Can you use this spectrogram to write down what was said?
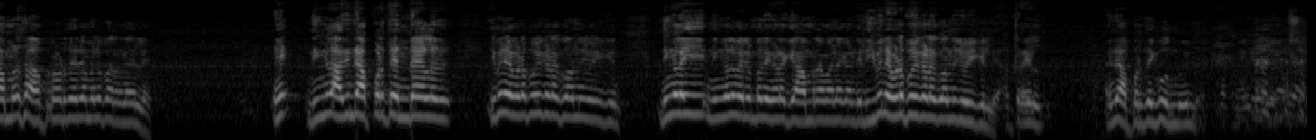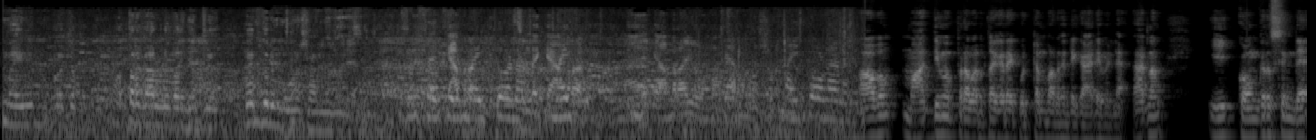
നമ്മൾ സഹപ്രവർത്തകർ നമ്മൾ പറയണല്ലേ ഏ നിങ്ങൾ അതിന്റെ അപ്പുറത്ത് എന്താ ഉള്ളത്? ഇവൻ എവിടെ പോയി കിടക്കുമെന്ന് ചോദിക്കും. നിങ്ങൾ ഈ നിങ്ങൾ വരുമ്പോൾ നിങ്ങളുടെ ക്യാമറമാനെ കണ്ടില്ല. ഇവൻ എവിടെ പോയി കിടക്കുമെന്ന് ചോദിക്കില്ല. അത്രയേ അതിന്റെ അപ്പുറത്തേക്ക് ഒന്നുമില്ല. പത്രക്കാരോട് പറഞ്ഞിട്ട് എന്തൊരു മോശമാണ് പാവം മാധ്യമപ്രവർത്തകരെ കുറ്റം പറഞ്ഞിട്ട് കാര്യമില്ല. കാരണം ഈ കോൺഗ്രസിന്റെ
